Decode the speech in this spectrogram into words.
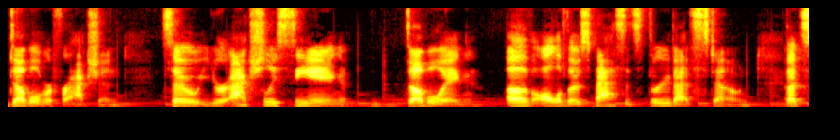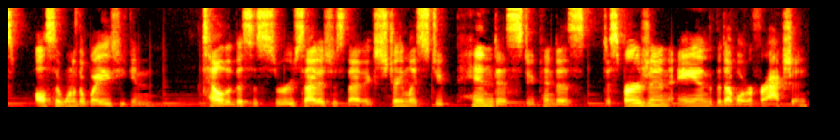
double refraction. So you're actually seeing doubling of all of those facets through that stone. That's also one of the ways you can tell that this is cerussite is just that extremely stupendous, stupendous dispersion and the double refraction.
